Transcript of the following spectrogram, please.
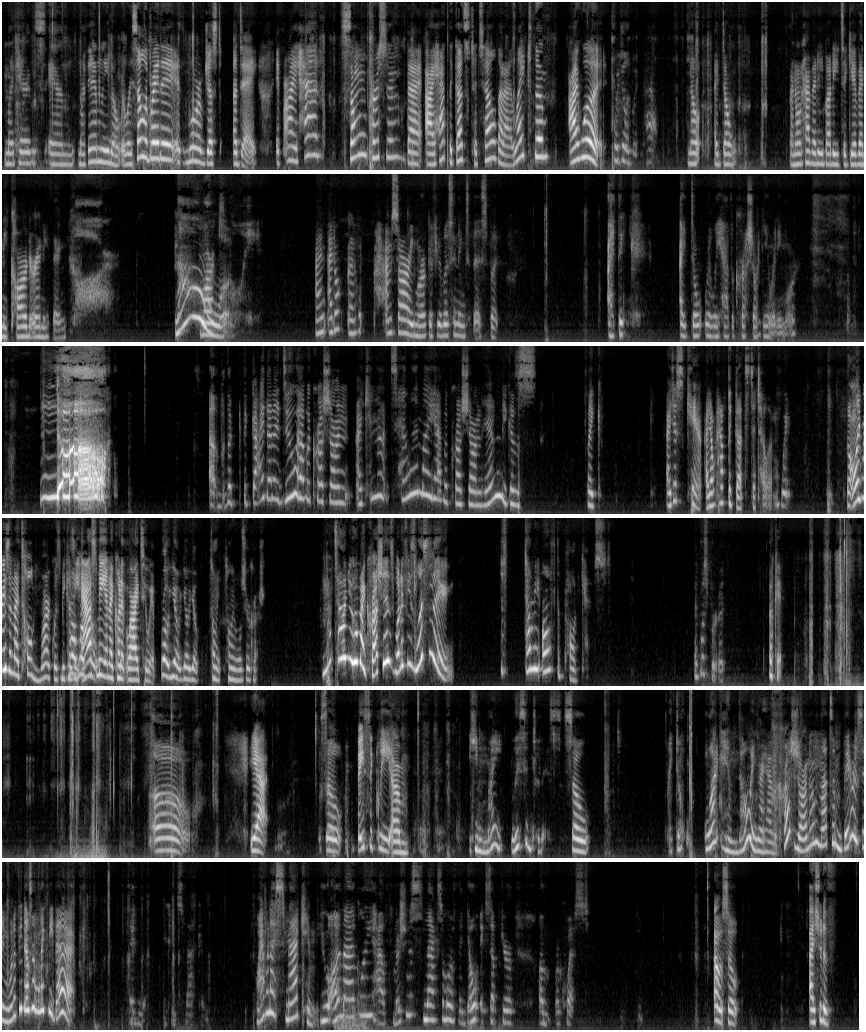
my parents and my family don't really celebrate it. It's more of just a day. If I had some person that I had the guts to tell that I liked them, I would. Jolie, wait, how? No, I don't. I don't have anybody to give any card or anything. No. Marky boy. I I don't I don't I'm sorry, Mark, if you're listening to this, but I think I don't really have a crush on you anymore. No! Uh, the the guy that I do have a crush on, I cannot tell him I have a crush on him because, like, I just can't. I don't have the guts to tell him. Wait. The only reason I told Mark was because Bro, he bro, asked bro. me and I couldn't lie to him. Bro, yo, yo, yo. Tell me, tell me, what's your crush? I'm not telling you who my crush is. What if he's listening? Just tell me off the podcast. Like, whisper it. Okay. Oh. Yeah. So basically, um, he might listen to this. So I don't want him knowing I have a crush on him. That's embarrassing. What if he doesn't like me back? Then you can smack him. Why would I smack him? You automatically have permission to smack someone if they don't accept your um request. Oh, so I should have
